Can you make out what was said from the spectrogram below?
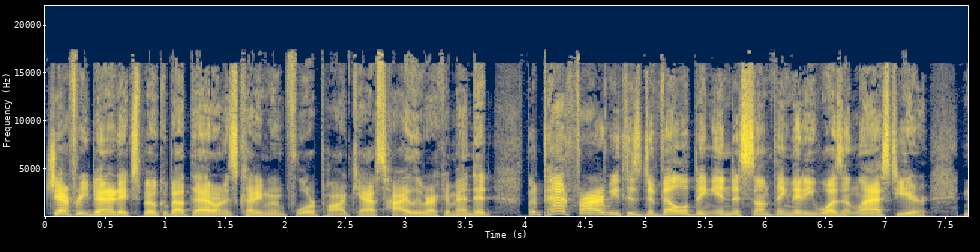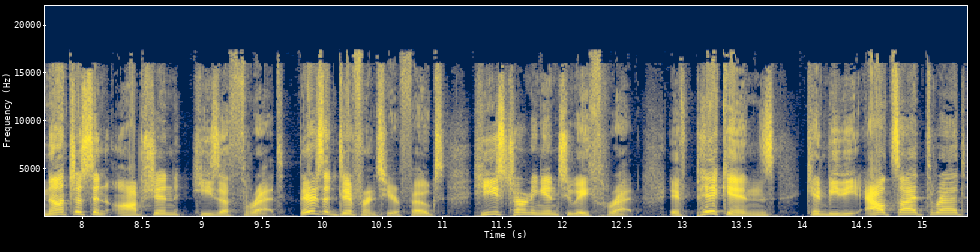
Jeffrey Benedict spoke about that on his Cutting Room Floor podcast. Highly recommended. But Pat Freiermuth is developing into something that he wasn't last year. Not just an option, he's a threat. There's a difference here, folks. He's turning into a threat. If Pickens can be the outside threat,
